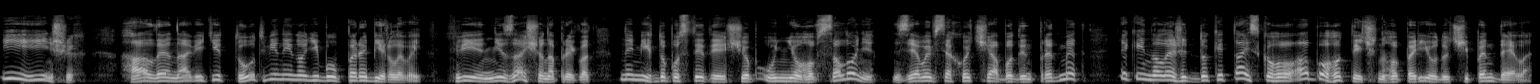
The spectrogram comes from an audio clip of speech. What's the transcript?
і інших. Але навіть і тут він іноді був перебірливий. Він ні за що, наприклад, не міг допустити, щоб у нього в салоні з'явився хоча б один предмет, який належить до китайського або готичного періоду Чіпендела.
